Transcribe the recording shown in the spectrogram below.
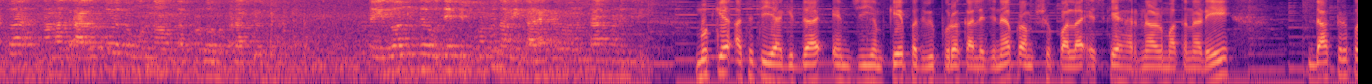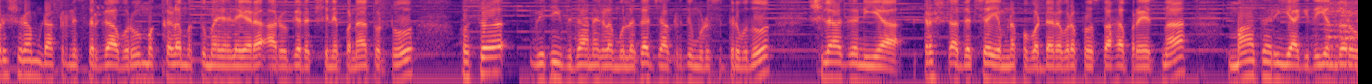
ಅಥವಾ ನಮ್ಮ ಹತ್ರ ಆಗುತ್ತೋ ಅಥವಾ ಮುಂದೆ ನಾವು ಕರ್ಕೊಂಡು ಹೋಗ್ಬೇಕು ಡಾಕ್ಟರ್ ಸೊ, ಇದೊಂದು ಉದ್ದೇಶ ಇಟ್ಕೊಂಡು ನಾವು ಈ ಕಾರ್ಯಕ್ರಮವನ್ನು ಸ್ಟಾರ್ಟ್ ಮಾಡಿದ್ವಿ. ಮುಖ್ಯ ಅತಿಥಿಯಾಗಿದ್ದ ಎಂಜಿಎಂಕೆ ಪದವಿ ಪೂರ್ವ ಕಾಲೇಜಿನ ಪ್ರಾಂಶುಪಾಲ ಎಸ್ ಕೆ ಹರ್ನಾಳ್ ಮಾತನಾಡಿ, ಡಾಕ್ಟರ್ ಪರಶುರಾಮ್, ಡಾಕ್ಟರ್ ನಿಸರ್ಗ ಅವರು ಮಕ್ಕಳ ಮತ್ತು ಮಹಿಳೆಯರ ಆರೋಗ್ಯ ರಕ್ಷಣೆ ಪಣ ತೊಟ್ಟು ಹೊಸ ವಿಧಿ ವಿಧಾನಗಳ ಮೂಲಕ ಜಾಗೃತಿ ಮೂಡಿಸುತ್ತಿರುವುದು ಶ್ಲಾಘನೀಯ. ಟ್ರಸ್ಟ್ ಅಧ್ಯಕ್ಷ ಯಮನಪ್ಪ ಬಡ್ಡರ್ ಅವರ ಪ್ರೋತ್ಸಾಹ ಪ್ರಯತ್ನ ಮಾದರಿಯಾಗಿದೆ ಎಂದರು.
